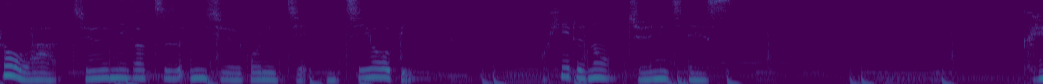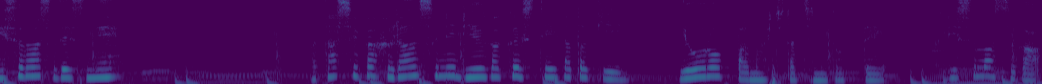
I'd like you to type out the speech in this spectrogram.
今日は12月25日日曜日。お昼の12時です。クリスマスですね。私がフランスに留学していた時ヨーロッパの人たちにとってクリスマスが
